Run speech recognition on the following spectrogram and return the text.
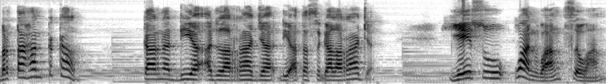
bertahan kekal, karena dia adalah raja di atas segala raja. Yesus Wan Wang Sewang,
